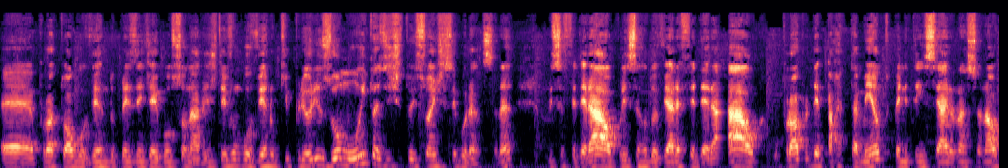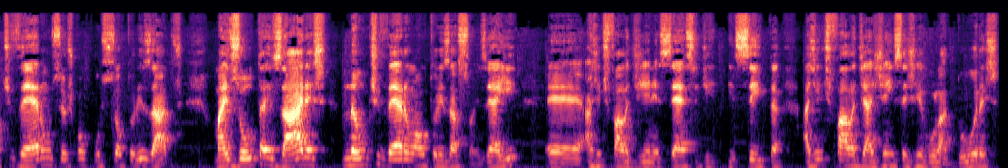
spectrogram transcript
é, para o atual governo do presidente Jair Bolsonaro, a gente teve um governo que priorizou muito as instituições de segurança, né? Polícia Federal, Polícia Rodoviária Federal, o próprio Departamento Penitenciário Nacional tiveram seus concursos autorizados, mas outras áreas não tiveram autorizações. E aí é, a gente fala de INSS, de Receita, a gente fala de agências reguladoras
